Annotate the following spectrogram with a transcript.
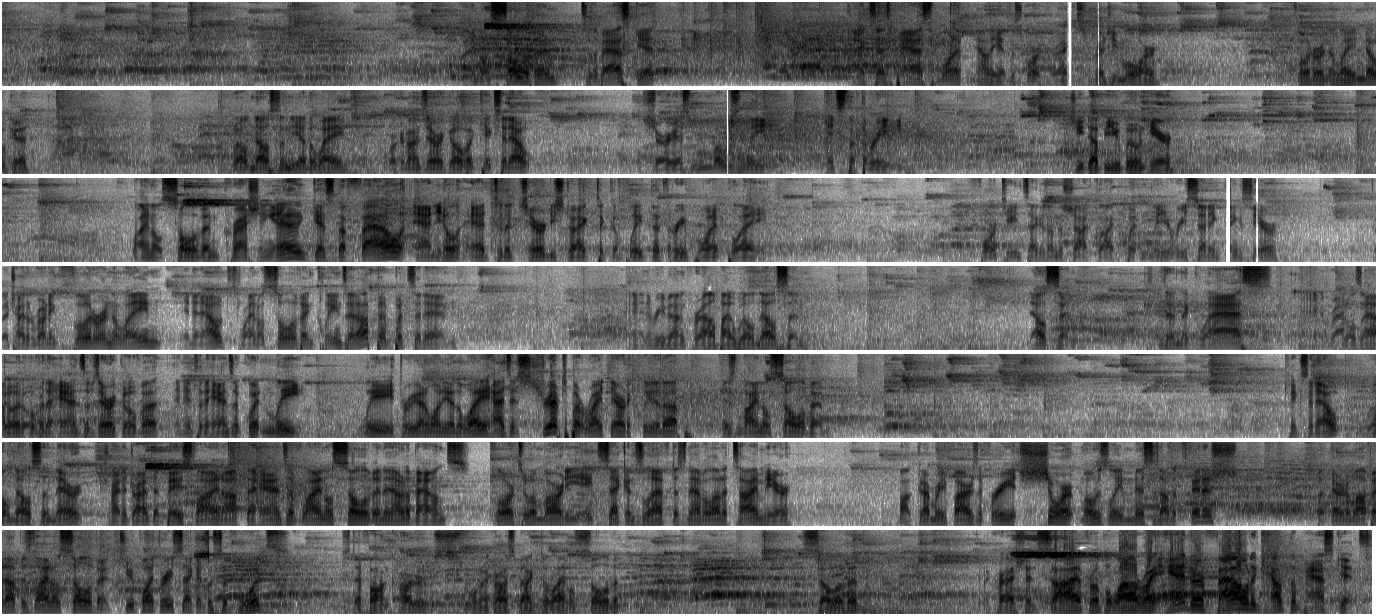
Lionel Sullivan to the basket. Access pass, one. Now they have the score correct. Reggie Moore. Floater in the lane, no good. Well, Nelson the other way. Working on Zaragova, kicks it out. Sharius Mosley hits the three. GW Boone here. Lionel Sullivan crashing in, gets the foul, and he'll head to the charity stripe to complete the three-point play. 14 seconds on the shot clock. Quentin Lee resetting things here. Gonna try the running floater in the lane. In and out. Lionel Sullivan cleans it up and puts it in. And the rebound corral by Will Nelson. Nelson is in the glass and rattles out. Good over the hands of Zaragova and into the hands of Quentin Lee. Lee, three on one the other way, has it stripped, but right there to clean it up is Lionel Sullivan. Kicks it out. Will Nelson there, trying to drive the baseline off the hands of Lionel Sullivan and out of bounds. Floor to Amarty, eight seconds left. Doesn't have a lot of time here. Montgomery fires a free. It's short. Mosley misses on the finish, but there to mop it up is Lionel Sullivan. 2.3 seconds. Joseph Woods, Stephon Carter, swung across back to Lionel Sullivan. Sullivan gonna crash inside for a wild right-hander, fouled and count the basket.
